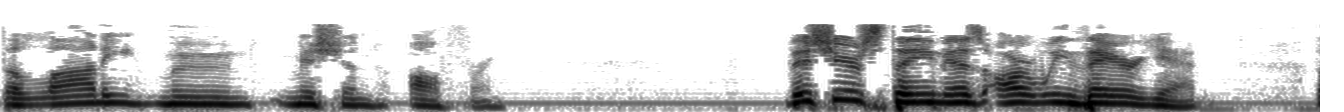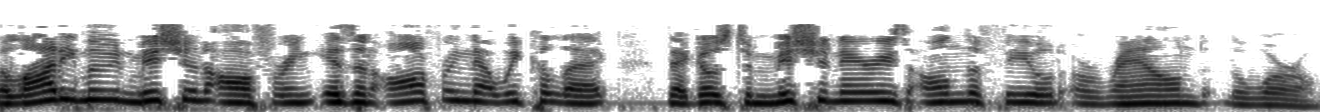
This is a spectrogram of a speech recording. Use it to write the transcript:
the Lottie Moon Mission Offering. This year's theme is Are We There Yet? The Lottie Moon Mission Offering is an offering that we collect that goes to missionaries on the field around the world.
